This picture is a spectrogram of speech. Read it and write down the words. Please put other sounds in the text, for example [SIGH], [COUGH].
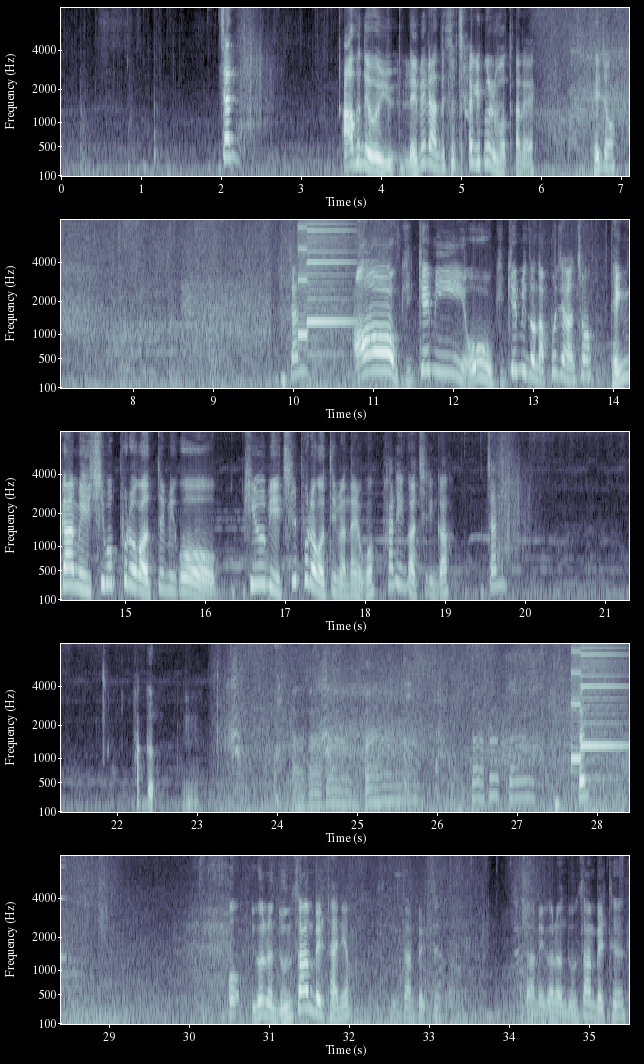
짠! 아 근데 왜 유- 레벨이 안 돼서 [LAUGHS] 착용을 못하네. 되죠? 짠! 아 귀깨미 오 귀깨미도 나쁘진 않죠? 댕감이 15%가 어뜸이고 피읍이 7%가 어뜸이었나 요거? 8인가 7인가? 짠! 합급 음. 짠! 어 이거는 눈싸움 벨트 아니요? 눈싸움 벨트? 그 다음에 이거는 눈싸움 벨트.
